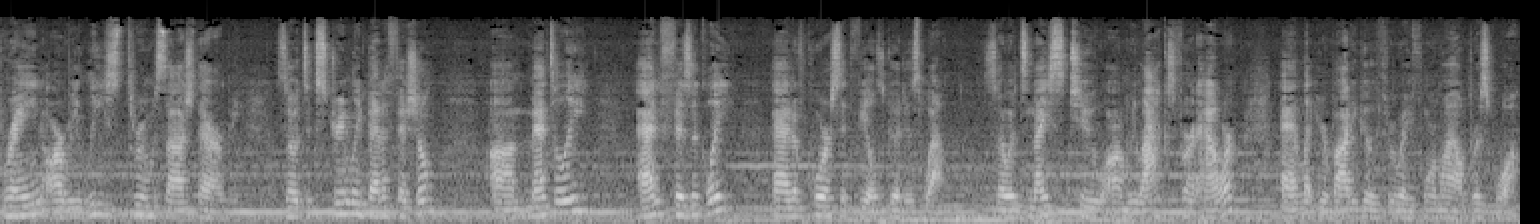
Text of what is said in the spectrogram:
brain are released through massage therapy. So it's extremely beneficial um, mentally and physically, and of course it feels good as well. So it's nice to um, relax for an hour and let your body go through a four-mile brisk walk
